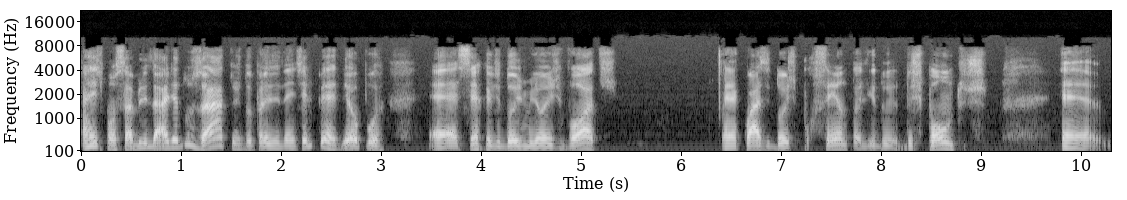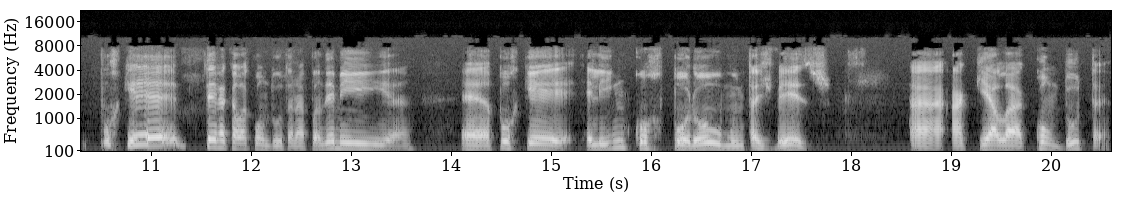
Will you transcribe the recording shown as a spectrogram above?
A responsabilidade é dos atos do presidente. Ele perdeu por é, cerca de 2 milhões de votos é, quase 2% ali do, dos pontos, é, porque teve aquela conduta na pandemia, é, porque ele incorporou muitas vezes a, aquela conduta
